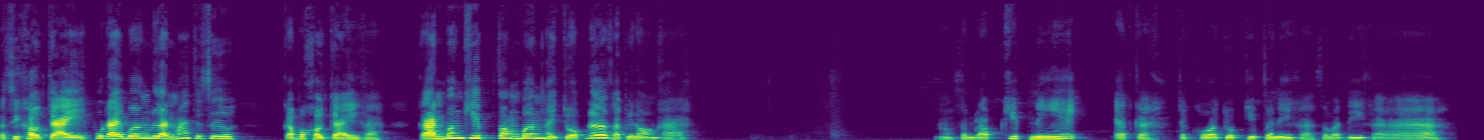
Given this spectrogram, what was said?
ก็สิเข้าใจผู้ใดเบิ่งเลื่อนมาจะซื่อก็บ่เข้าใจค่ะ การเบิ่งคลิปต้องเบิ่งให้จบเด้อค่ะพี่น้องค่ะสำหรับคลิปนี้ แอดกะจะขอจบคลิปตัวนี้ค่ะ สวัสดีค่ะ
